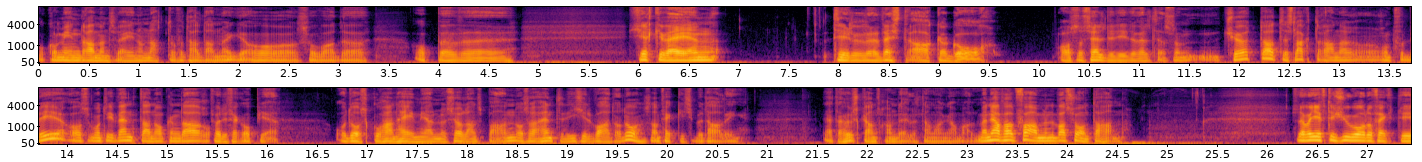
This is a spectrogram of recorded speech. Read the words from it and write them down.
og kom inn Drammensveien om natta, fortalte han meg. Og så var det oppover Kirkeveien til Vestre Aker gård og så solgte de det vel til som kjøtt da, til slakterne rundt forbi, og så måtte de vente noen dager før de fikk oppgjør. Og da skulle han hjem igjen med Sørlandsbanen, og så hendte det ikke det var der da, så han fikk ikke betaling. Dette husker han fremdeles da han var gammel. Men iallfall far min var sønnen til han. Så det var gift i 20 år, da fikk de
